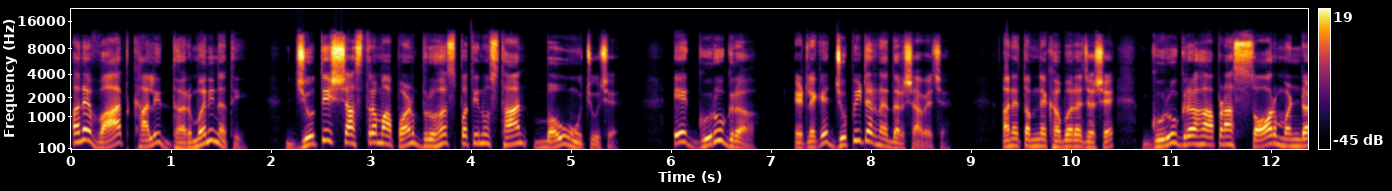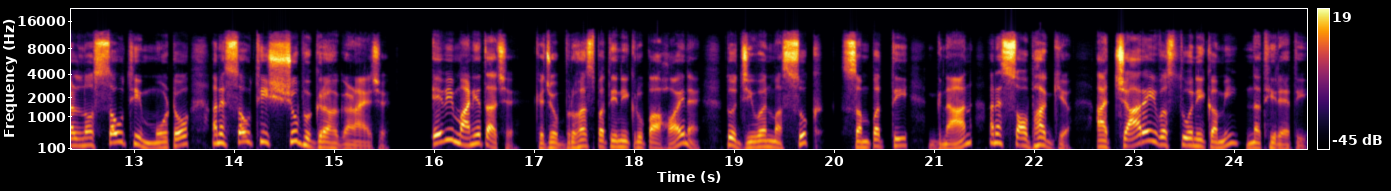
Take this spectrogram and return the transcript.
અને વાત ખાલી ધર્મની નથી. જ્યોતિષશાસ્ત્રમાં પણ બૃહસ્પતિનું સ્થાન બહુ ઊંચું છે. એ ગુરુગ્રહ, એટલે કે જુપિટરને દર્શાવે છે. અને તમને ખબર જ હશે, ગુરુગ્રહ આપણા સૌર મંડળનો સૌથી મોટો અને સૌથી શુભ ગ્રહ ગણાય છે. એવી માન્યતા છે કે જો બૃહસ્પતિની કૃપા હોય ને, તો જીવનમાં સુખ, સંપત્તિ, જ્ઞાન અને સૌભાગ્ય આ ચારેય વસ્તુઓની કમી નથી રહેતી.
